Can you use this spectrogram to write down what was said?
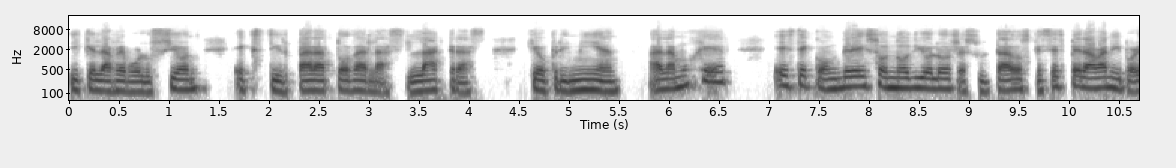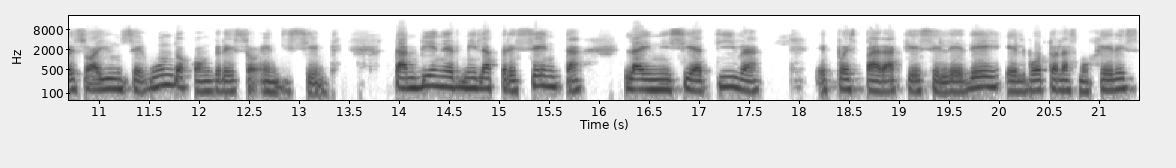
y que la revolución extirpara todas las lacras que oprimían a la mujer. Este Congreso no dio los resultados que se esperaban y por eso hay un segundo Congreso en diciembre. También Hermila presenta la iniciativa eh, pues para que se le dé el voto a las mujeres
